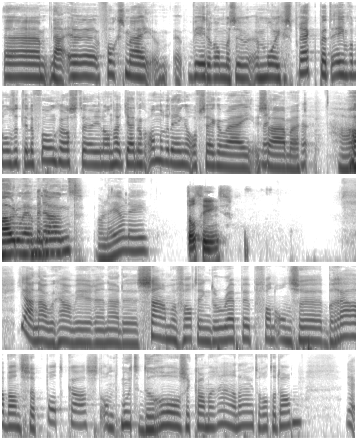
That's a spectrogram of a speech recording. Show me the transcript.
Ehm, nou, eh, volgens mij wederom eens een, een mooi gesprek met een van onze telefoongasten. Jolan, had jij nog andere dingen of zeggen wij samen... Houden we en bedankt. Olé, olé. Tot ziens. Ja, nou, we gaan weer eh, naar de samenvatting, de wrap-up van onze Brabantse podcast. Ontmoet de roze kameraden uit Rotterdam. Ja,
